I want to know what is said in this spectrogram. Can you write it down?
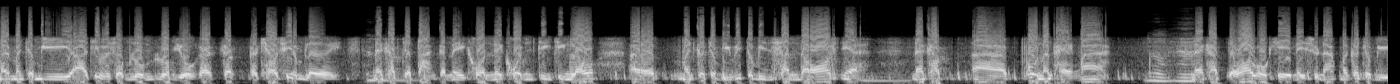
มันมันจะมีอ่าที่ผสมรวมรวมอยู่กับกับกับแคลเซียมเลยอืมนะครับ จะต่างกันในคนในคนจริง ๆ แล้วเอ่อมันก็จะมีวิตามินซันดอสเนี่ยนะครับอ่าพวกนั้นแพงมากเหรอคะนะครับ แต่ว่าโอเคในสุนัขมันก็จะมี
